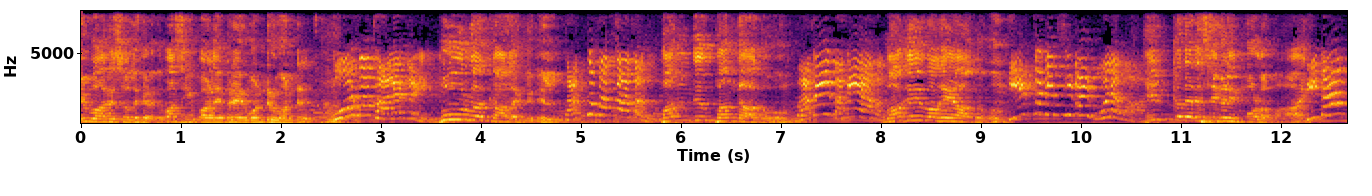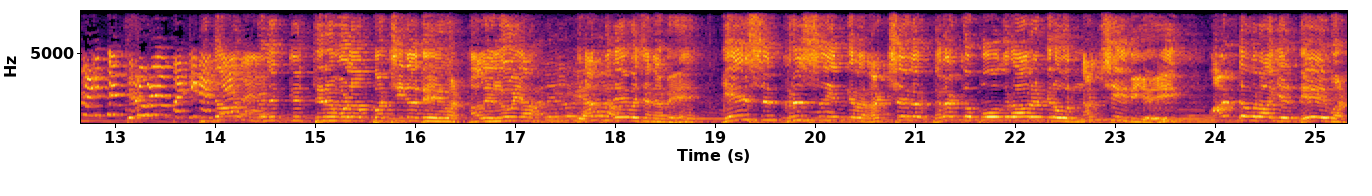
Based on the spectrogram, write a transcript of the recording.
இவ்வாறு சொல்லுகிறது. வாசிப்பாள் எபிரேயர் ஒன்று ஒன்று. பூர்வ காலங்களில் பங்கு பங்காகவும் பங்கு பங்காகவும் வகை வகையாகவும் தீர்க்கதரிசிகளின் மூலமாய் பிதாக்களுக்கு திருவுளம் பற்றின தேவன். ஹalleluya அன்பு தேவ ஜனமே இயேசு கிறிஸ்து என்கிற ரட்சகர் பிறக்க போகிறார் என்கிற ஒரு நற்செய்தியை ஆண்டவராகிய தேவன்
